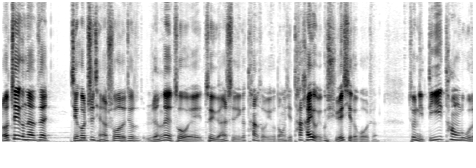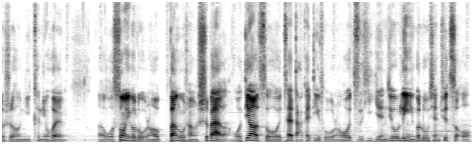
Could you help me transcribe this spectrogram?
然后这个呢，在结合之前说的，就是人类作为最原始的一个探索一个东西，它还有一个学习的过程。就你第一趟路的时候，你肯定会，呃，我送一个路，然后半路上失败了，我第二次我会再打开地图，然后我仔细研究另一个路线去走。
